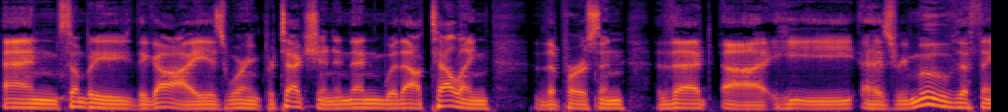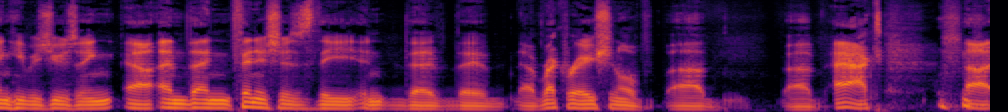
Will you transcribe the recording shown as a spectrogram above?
and somebody the guy is wearing protection and then without telling the person that uh, he has removed the thing he was using uh, and then finishes the in, the the uh, recreational uh, uh, act uh,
